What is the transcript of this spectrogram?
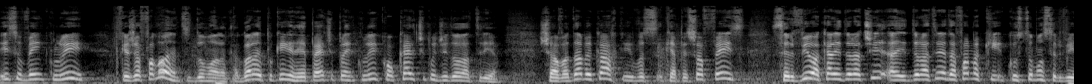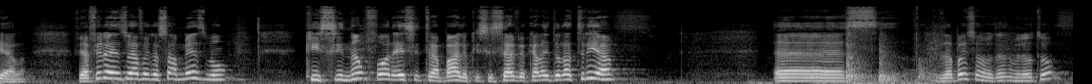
isso vem incluir, porque já falou antes do Molech, agora porque ele repete para incluir qualquer tipo de idolatria. Que, que a pessoa fez, serviu aquela idolatria, idolatria da forma que costumam servir ela. E a filha é mesmo que se não for esse trabalho que se serve aquela idolatria, é, depois, um minuto.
